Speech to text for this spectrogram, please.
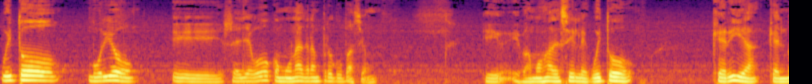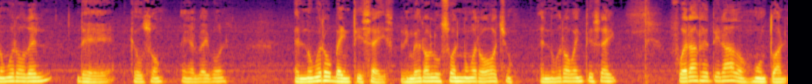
Huito murió y se llevó como una gran preocupación. Y, vamos a decirle, Huito quería que el número de él de, que usó en el béisbol, el número 26, primero lo usó el número 8, el número 26, fuera retirado junto al,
